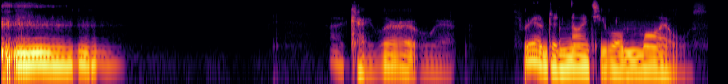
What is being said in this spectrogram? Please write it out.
okay, where are we? at? 391 miles.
